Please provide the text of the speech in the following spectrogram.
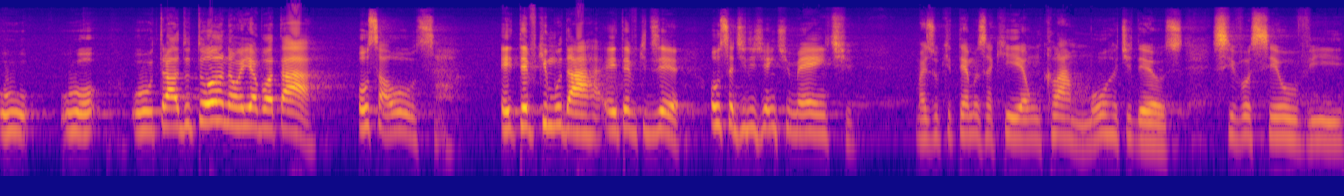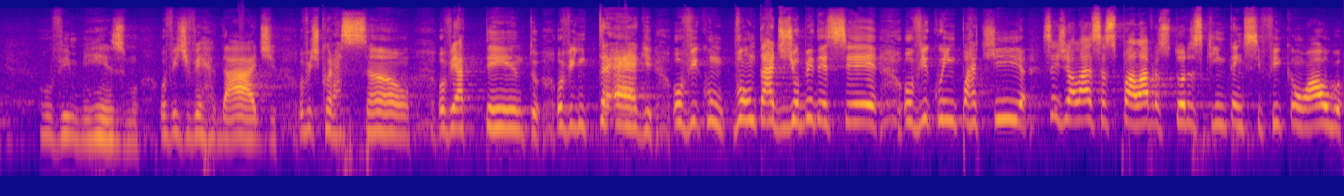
O, o, o tradutor não ia botar ouça, ouça. Ele teve que mudar, ele teve que dizer ouça diligentemente mas o que temos aqui é um clamor de Deus. Se você ouvir, ouvir mesmo, ouvir de verdade, ouvir de coração, ouvir atento, ouvir entregue, ouvir com vontade de obedecer, ouvir com empatia, seja lá essas palavras todas que intensificam algo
